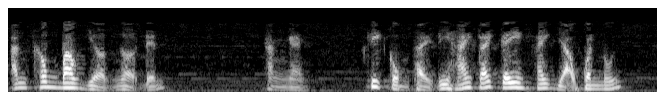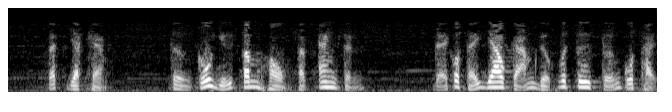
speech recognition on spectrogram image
anh không bao giờ ngờ đến. Hằng ngày, khi cùng thầy đi hái trái cây hay dạo quanh núi, sách gia kèm thường cố giữ tâm hồn thật an tĩnh để có thể giao cảm được với tư tưởng của thầy.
